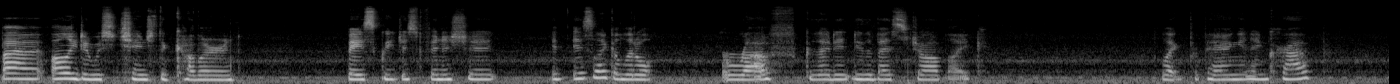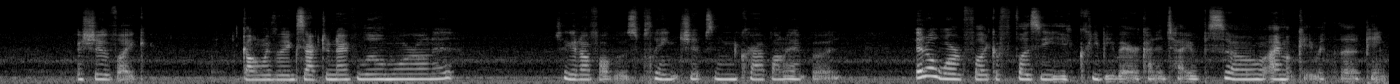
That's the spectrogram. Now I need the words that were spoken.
But all I did was change the color and basically just finish it. It is like a little rough because I didn't do the best job like like preparing it and crap. I should have like gone with the X-Acto knife a little more on it to get off all those paint chips and crap on it, but it'll work for like a fuzzy, creepy bear kind of type, so I'm okay with the paint,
